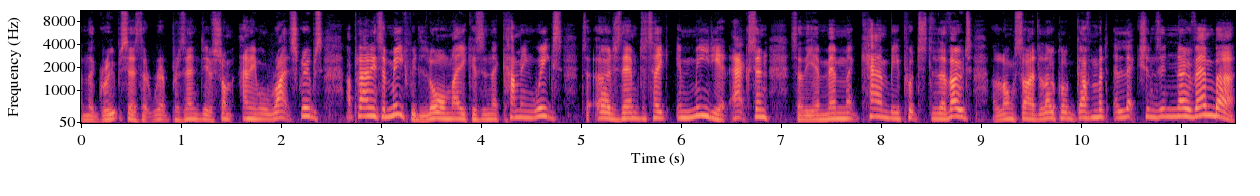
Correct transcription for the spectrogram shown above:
And the group says that representatives from animal rights groups are planning to meet with lawmakers in the coming weeks to urge them to take immediate action so the amendment can be put to the vote alongside local government elections in November.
